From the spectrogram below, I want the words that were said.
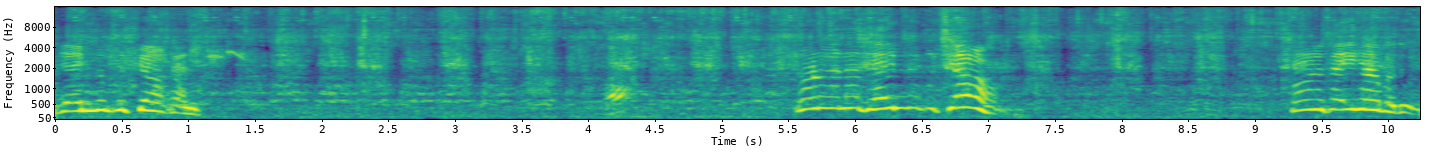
મને જઈને પૂછ્યો ખાલી. ત્રણ વાના જઈને પૂછ્યો. કોણ થઈ છે બધું.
